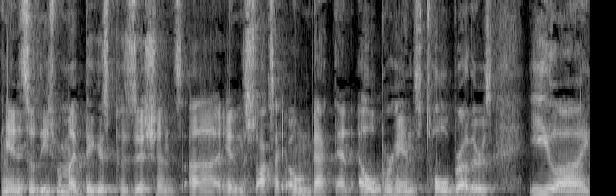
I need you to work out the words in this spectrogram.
And so these were my biggest positions uh, in the stocks I owned back then. L Brands, Toll Brothers, Eli,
